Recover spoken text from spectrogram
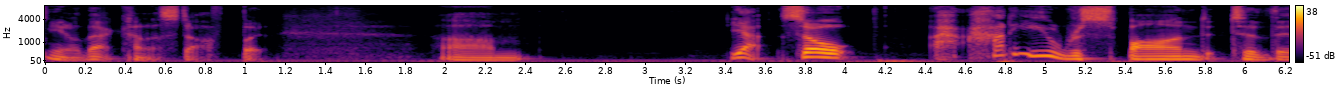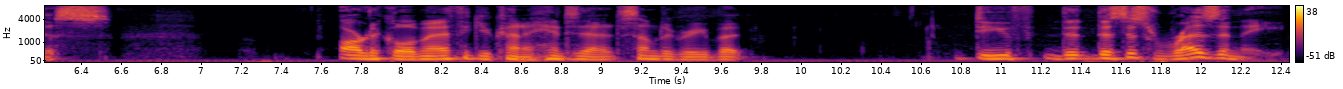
you know that kind of stuff but um yeah so how do you respond to this article i mean i think you kind of hinted at it to some degree but do you does this resonate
